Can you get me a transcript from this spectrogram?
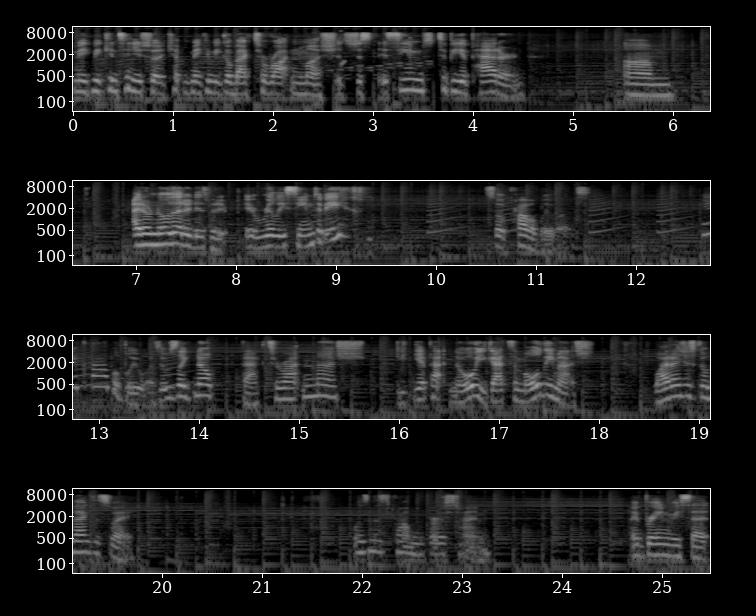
make me continue, so it kept making me go back to Rotten Mush. It's just, it seems to be a pattern. Um, I don't know that it is, but it, it really seemed to be. so it probably was. It probably was. It was like, nope, back to Rotten Mush. You get back. No, you got some moldy mush. Why did I just go back this way? Wasn't this the problem the first time? My brain reset.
